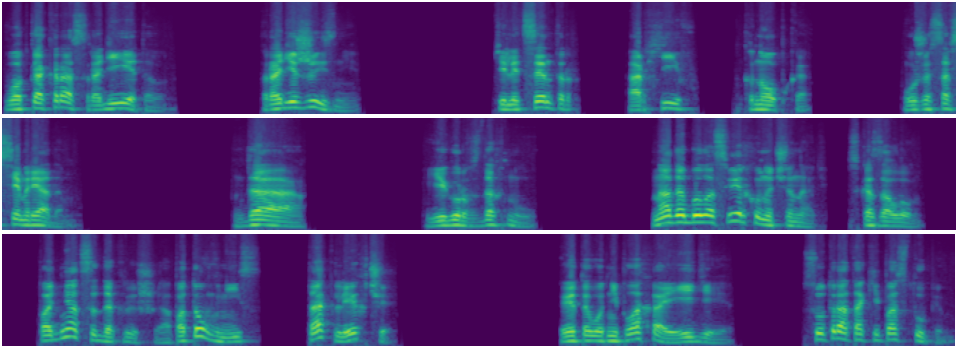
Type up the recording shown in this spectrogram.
Вот как раз ради этого. Ради жизни. Телецентр, архив, кнопка. Уже совсем рядом. Да. Егор вздохнул. Надо было сверху начинать, сказал он. Подняться до крыши, а потом вниз. Так легче. Это вот неплохая идея. С утра так и поступим.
